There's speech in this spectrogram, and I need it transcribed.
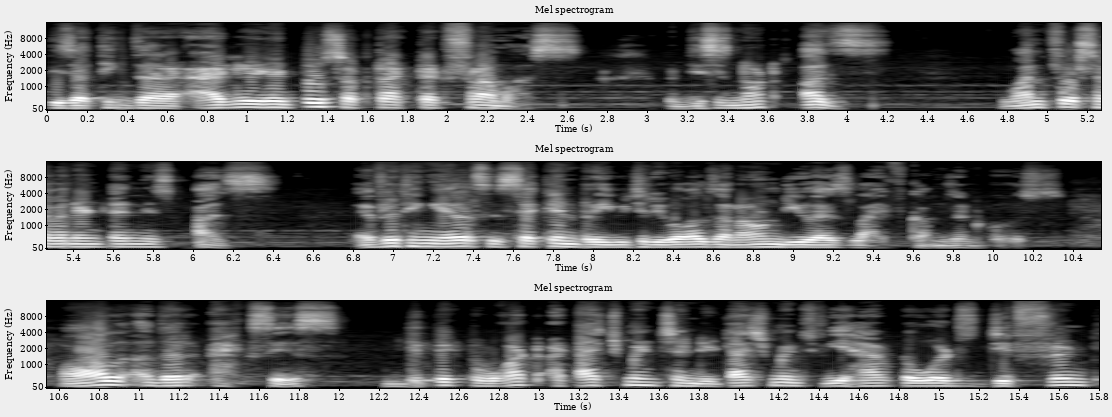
These are things that are added into, subtracted from us. But this is not us. 1, 4, 7, and 10 is us. Everything else is secondary, which revolves around you as life comes and goes. All other axes depict what attachments and detachments we have towards different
